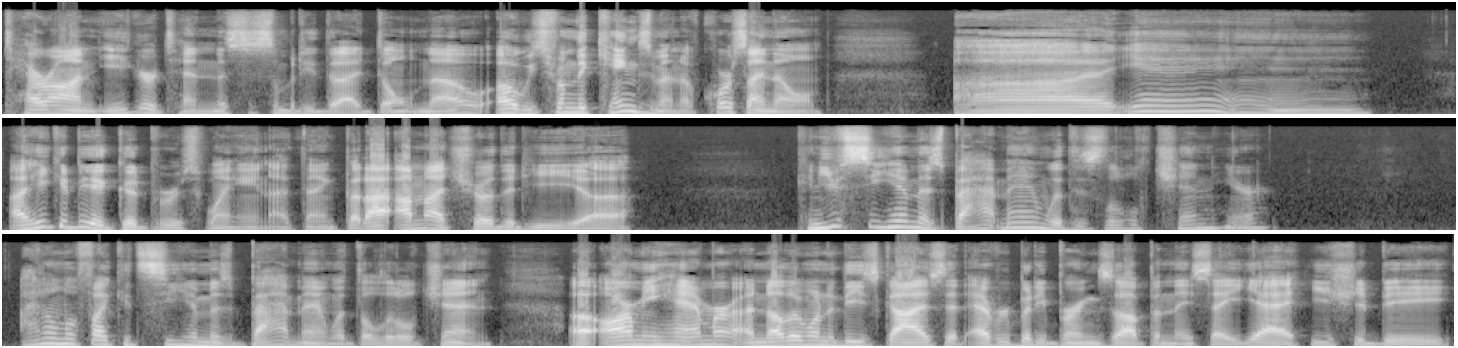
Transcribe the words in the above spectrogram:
Taron Egerton, this is somebody that I don't know. Oh, he's from The Kingsman. Of course I know him. Uh, yeah. Uh, he could be a good Bruce Wayne, I think, but I, am not sure that he uh, can you see him as Batman with his little chin here? I don't know if I could see him as Batman with the little chin. Uh, Armie Hammer, another one of these guys that everybody brings up and they say, yeah, he should be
